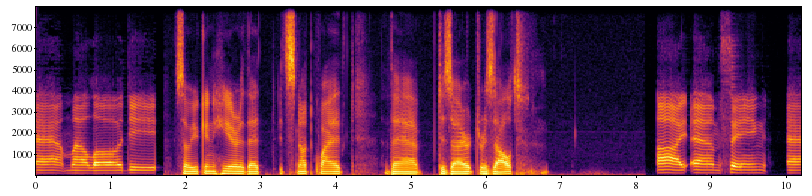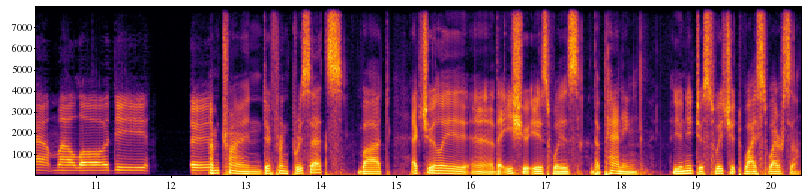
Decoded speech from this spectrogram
a melody. So you can hear that it's not quite the desired result. I am singing a melody. I'm trying different presets, but actually uh, the issue is with the panning. You need to switch it vice versa.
